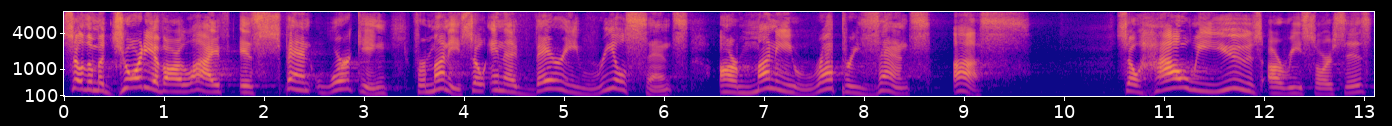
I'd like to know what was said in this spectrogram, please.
So the majority of our life is spent working for money. So, in a very real sense, our money represents us. So, how we use our resources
